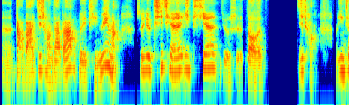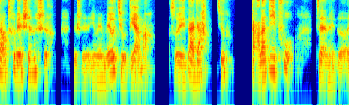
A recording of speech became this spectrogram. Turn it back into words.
嗯大巴机场大巴会停运嘛，所以就提前一天就是到了机场。印象特别深的是，就是因为没有酒店嘛，所以大家就打了地铺。在那个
